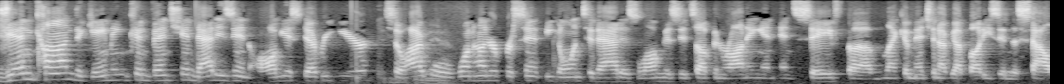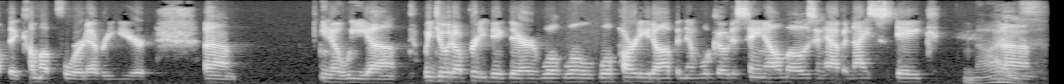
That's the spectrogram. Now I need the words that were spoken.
Gen Con, the gaming convention, that is in August every year. So I will 100% be going to that as long as it's up and running and, and safe. Uh, like I mentioned, I've got buddies in the South that come up for it every year. Um, you know, we uh, we do it up pretty big there. We'll, we'll we'll party it up, and then we'll go to St. Elmo's and have a nice steak. nice.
